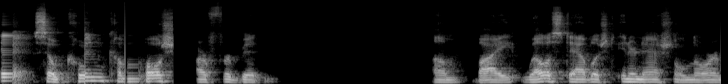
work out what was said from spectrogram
is, so coercion compulsion are forbidden um, by well-established international norms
